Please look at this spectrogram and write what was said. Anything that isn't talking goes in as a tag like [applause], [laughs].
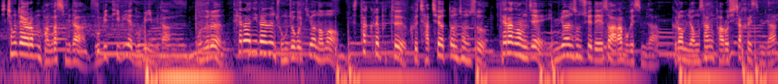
시청자 여러분 반갑습니다. 노비TV의 노비입니다. 오늘은 테란이라는 종족을 뛰어넘어 스타크래프트 그 자체였던 선수 테란 황제 임요환 선수에 대해서 알아보겠습니다. 그럼 영상 바로 시작하겠습니다.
